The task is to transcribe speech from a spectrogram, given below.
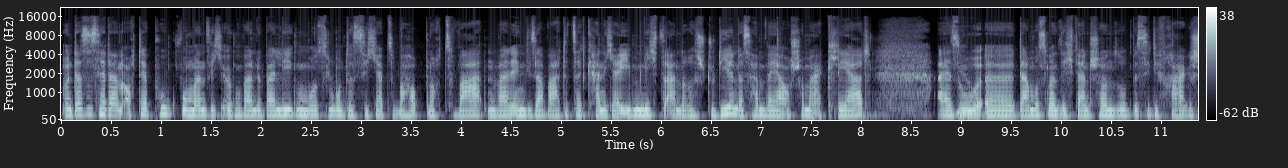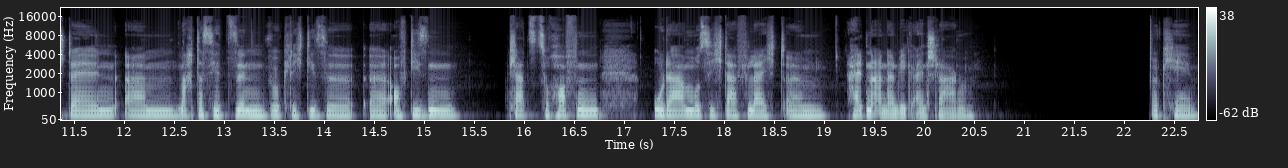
Und das ist ja dann auch der Punkt, wo man sich irgendwann überlegen muss, lohnt es sich jetzt überhaupt noch zu warten, weil in dieser Wartezeit kann ich ja eben nichts anderes studieren. Das haben wir ja auch schon mal erklärt. Also ja. äh, da muss man sich dann schon so ein bisschen die Frage stellen, ähm, macht das jetzt Sinn, wirklich diese äh, auf diesen Platz zu hoffen oder muss ich da vielleicht ähm, halt einen anderen Weg einschlagen? Okay.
